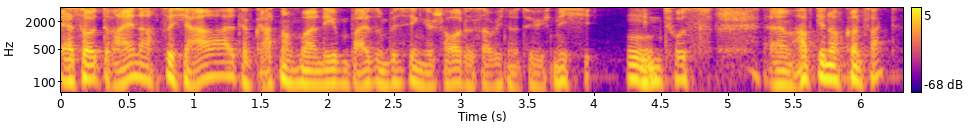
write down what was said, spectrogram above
Er ist heute 83 Jahre alt. Ich habe gerade noch mal nebenbei so ein bisschen geschaut. Das habe ich natürlich nicht mhm. intus. Ähm, habt ihr noch Kontakt?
